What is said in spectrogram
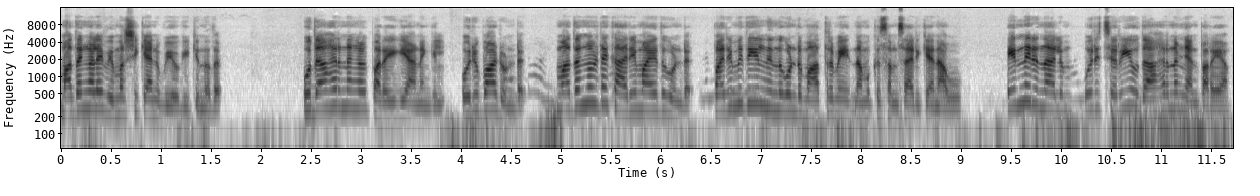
മതങ്ങളെ വിമർശിക്കാൻ ഉപയോഗിക്കുന്നത്. ഉദാഹരണങ്ങൾ പറയുകയാണെങ്കിൽ ഒരുപാടുണ്ട്. മതങ്ങളുടെ കാര്യമായതുകൊണ്ട് പരിമിതിയിൽ നിന്നുകൊണ്ട് മാത്രമേ നമുക്ക് സംസാരിക്കാനാവൂ. എന്നിരുന്നാലും ഒരു ചെറിയ ഉദാഹരണം ഞാൻ പറയാം.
